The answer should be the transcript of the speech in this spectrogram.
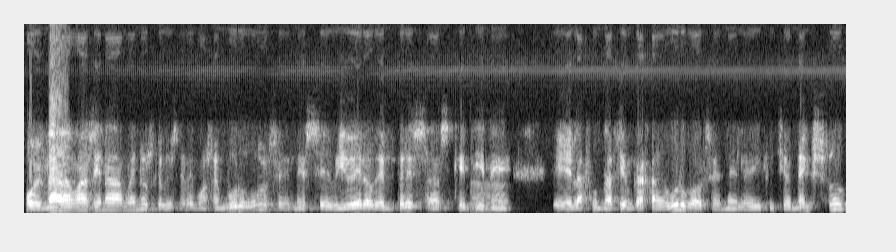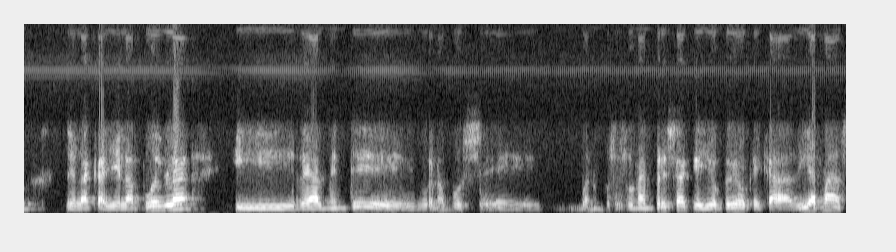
Pues nada más y nada menos que les tenemos en Burgos, en ese vivero de empresas que tiene eh, la Fundación Caja de Burgos, en el edificio Nexo de la calle La Puebla, y realmente, bueno, pues eh, bueno, pues es una empresa que yo creo que cada día más,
